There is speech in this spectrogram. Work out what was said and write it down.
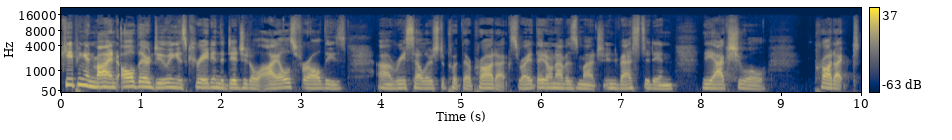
Keeping in mind, all they're doing is creating the digital aisles for all these uh, resellers to put their products. Right? They don't have as much invested in the actual product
